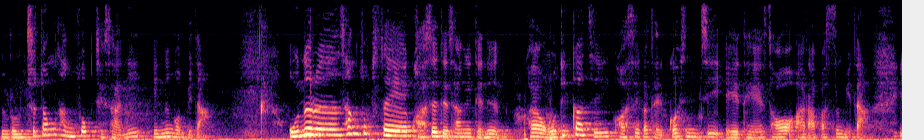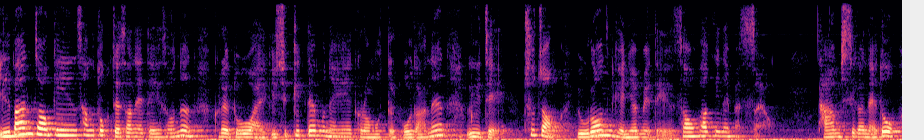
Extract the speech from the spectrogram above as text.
이런 추정 상속 재산이 있는 겁니다. 오늘은 상속세의 과세 대상이 되는 과연 어디까지 과세가 될 것인지에 대해서 알아봤습니다. 일반적인 상속 재산에 대해서는 그래도 알기 쉽기 때문에 그런 것들보다는 의제, 추정 이런 개념에 대해서 확인해 봤어요. 다음 시간에도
